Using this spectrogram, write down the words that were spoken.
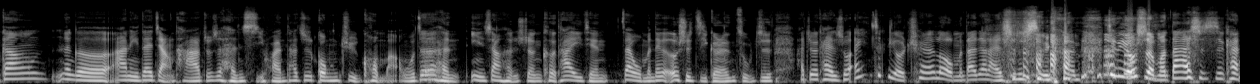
刚、嗯、那个阿妮在讲，她就是很喜欢，她就是工具控嘛。我真的很印象很深刻。她以前在我们那个二十几个人组织，她就会开始说：“哎，这个有 Trello，我们大家来试试看。这个有什么，大家试试看。”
